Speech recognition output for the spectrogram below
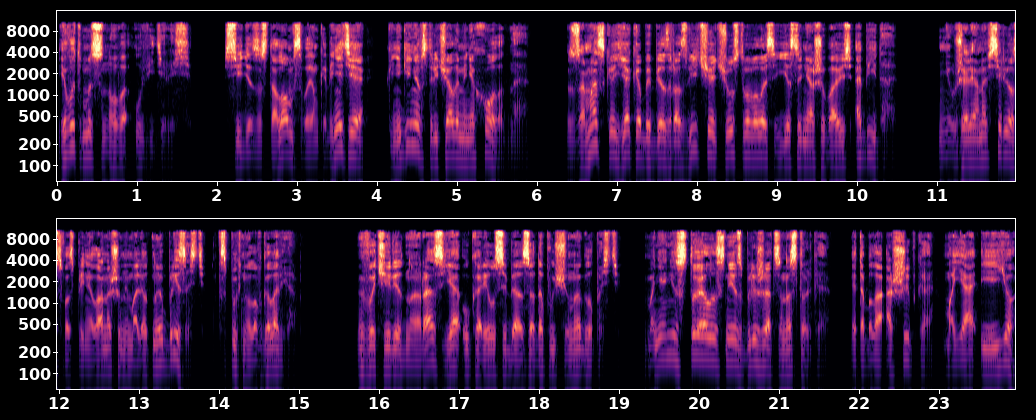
и вот мы снова увиделись. Сидя за столом в своем кабинете, княгиня встречала меня холодно. За маской якобы безразличия чувствовалась, если не ошибаюсь, обида. Неужели она всерьез восприняла нашу мимолетную близость? Вспыхнула в голове. В очередной раз я укорил себя за допущенную глупость. Мне не стоило с ней сближаться настолько. Это была ошибка, моя и ее.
